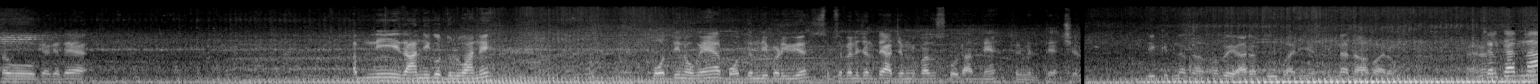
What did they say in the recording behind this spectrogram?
तो वो क्या कहते हैं अपनी रानी को धुलवाने बहुत दिन हो गए हैं यार बहुत गंदी पड़ी हुई है। सबसे पहले चलते हैं आज़म के पास उसको उठाते हैं फिर मिलते हैं। चल। देख कितना साफ़ अबे यार अब धूप आ रही है। कितना साफ़ आ रहा हूँ। चल कर ना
